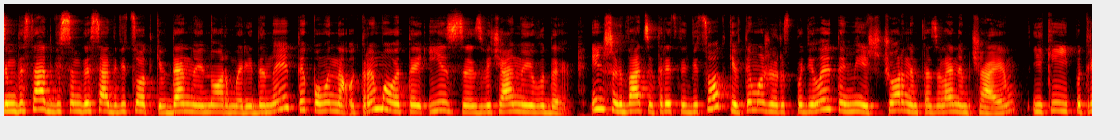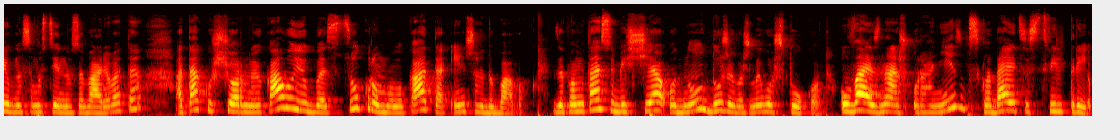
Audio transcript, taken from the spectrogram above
70-80% денної норми рідини ти повинна отримувати із звичайної води. Інших 20-30% ти можеш розподілити між чорним та зеленим чаєм, який потрібно самостійно заварювати, а також чорною кавою без цукру, молока та інших добавок. Собі ще одну дуже важливу штуку: увесь наш організм складається з фільтрів,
